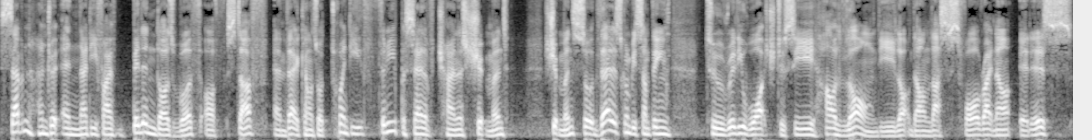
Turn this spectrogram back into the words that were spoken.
$795 billion worth of stuff, and that accounts for 23% of China's shipment, shipments. So that is going to be something to really watch to see how long the lockdown lasts for. Right now, it is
